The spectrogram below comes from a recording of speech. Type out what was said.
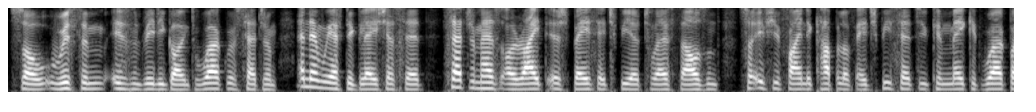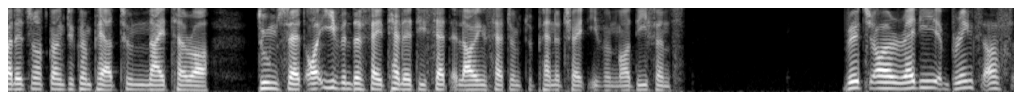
So Wisdom isn't really going to work with Setram. And then we have the Glacier set. Setram has alright-ish base HP at 12,000. So if you find a couple of HP sets you can make it work but it's not going to compare to Night Terror, Doom set or even the Fatality set allowing Setram to penetrate even more defense which already brings us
